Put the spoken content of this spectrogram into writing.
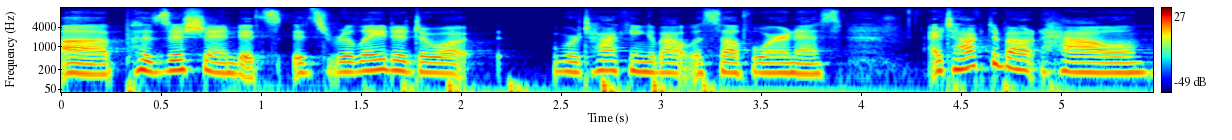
uh, positioned it's it's related to what we're talking about with self awareness. I talked about how.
